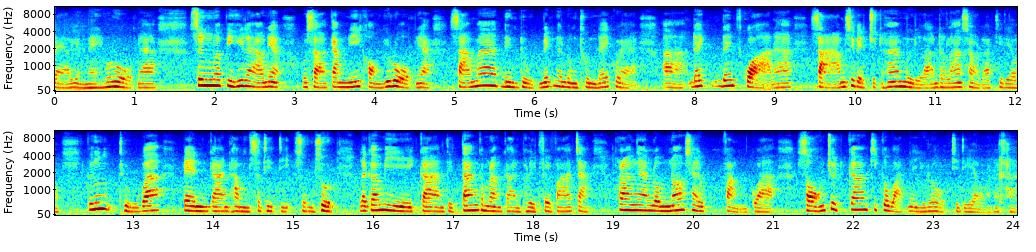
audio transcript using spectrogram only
แล้วอย่างในยุโรปนะคะซึ่งเมื่อปีที่แล้วเนี่ยอุตสาหกรรมนี้ของยุโรปเนี่ยสามารถดึงดูดเม็ดเงินลงทุนได้กว่าได้ได้กว่านะคะ31.5 หมื่นล้านดอลลาร์สหรัฐทีเดียวซึ่งถือว่าเป็นการทำสถิติสูงสุด แล้วก็มีการติดตั้งกำลังการผลิตไฟฟ้าจาก พลังงานลมนอกชายฝั่งกว่า 2.9 กิกะวัตต์ในยุโรปทีเดียวนะคะ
